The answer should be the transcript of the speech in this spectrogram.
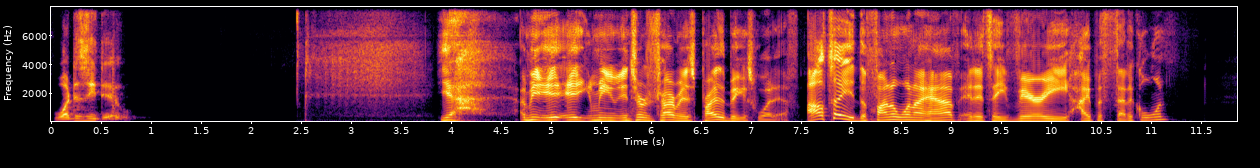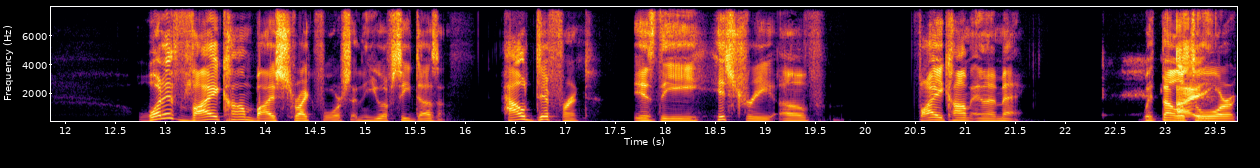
What does he do? Yeah. I mean, it, it, I mean, in terms of retirement, it's probably the biggest what if. I'll tell you the final one I have, and it's a very hypothetical one. What if Viacom buys Strikeforce and the UFC doesn't? How different is the history of Viacom MMA with Bellator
